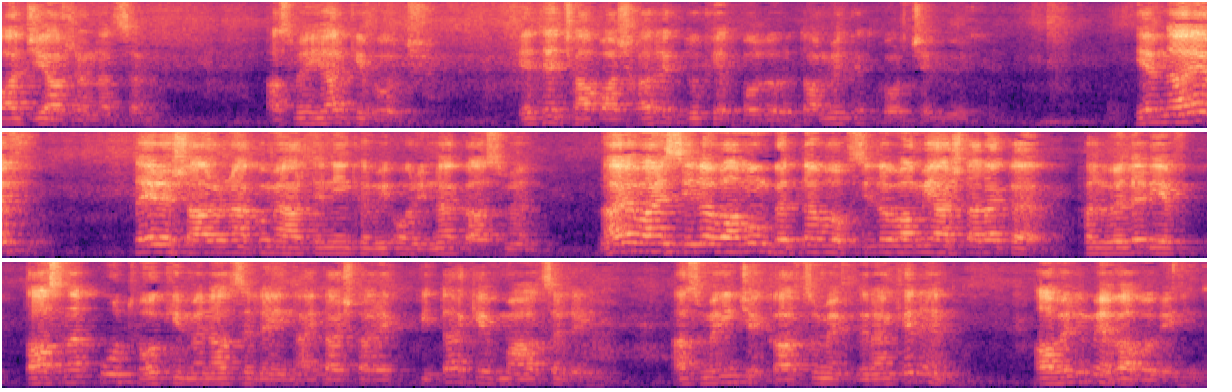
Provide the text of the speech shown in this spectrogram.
պատժի արժանացան։ Ասում է իհարկե ոչ Եթե չապաշխարեք, դուք էլ բոլորդ ամենքդ կորչելու եք։ Եվ նաև Տերը շարունակում է արդեն ինքը մի օրինակ ասում է, նաև այն Սիլովամում գտնվող Սիլովամի աշտարակը փլվել էր եւ 18 հոգի մնացել էին այդ աշտարակի տակ եւ մահացել էին։ Ասում է ինչ է, կարծում եք նրանք են ավելի մեղավոր էին։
